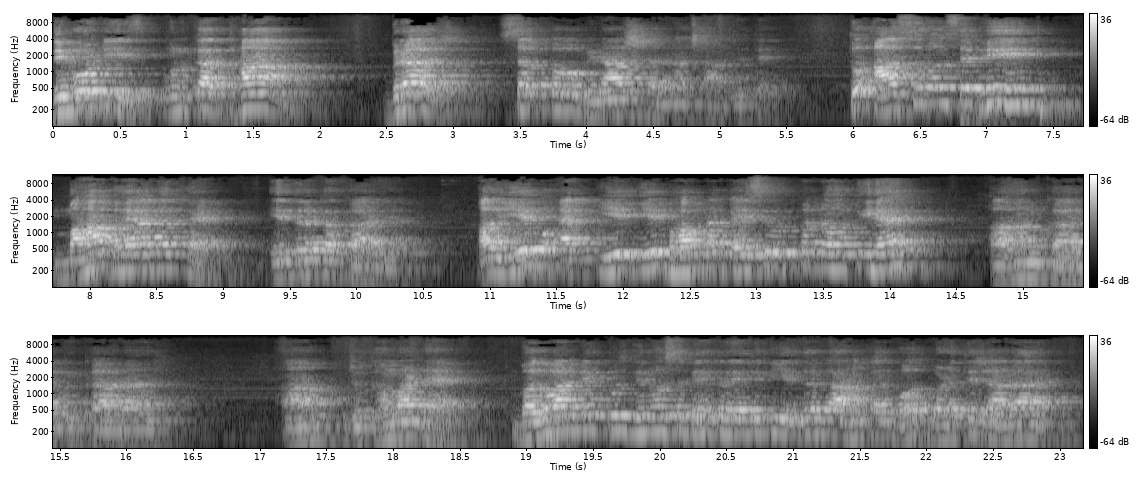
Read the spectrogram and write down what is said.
डिवोटीज उनका धाम, ब्रज, सबको वो विनाश करना चाहते थे। तो आसुरों से भी महाभयानक है। इंद्र का कार्य। और ये ये ये भावना कैसे उत्पन्न होती है? अहंकार के कारण। हाँ जो घमंड है। भगवान ने कुछ दिनों से देख रहे थे कि इंद्र का अहंकार बहुत बढ़ते जा रहा है।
